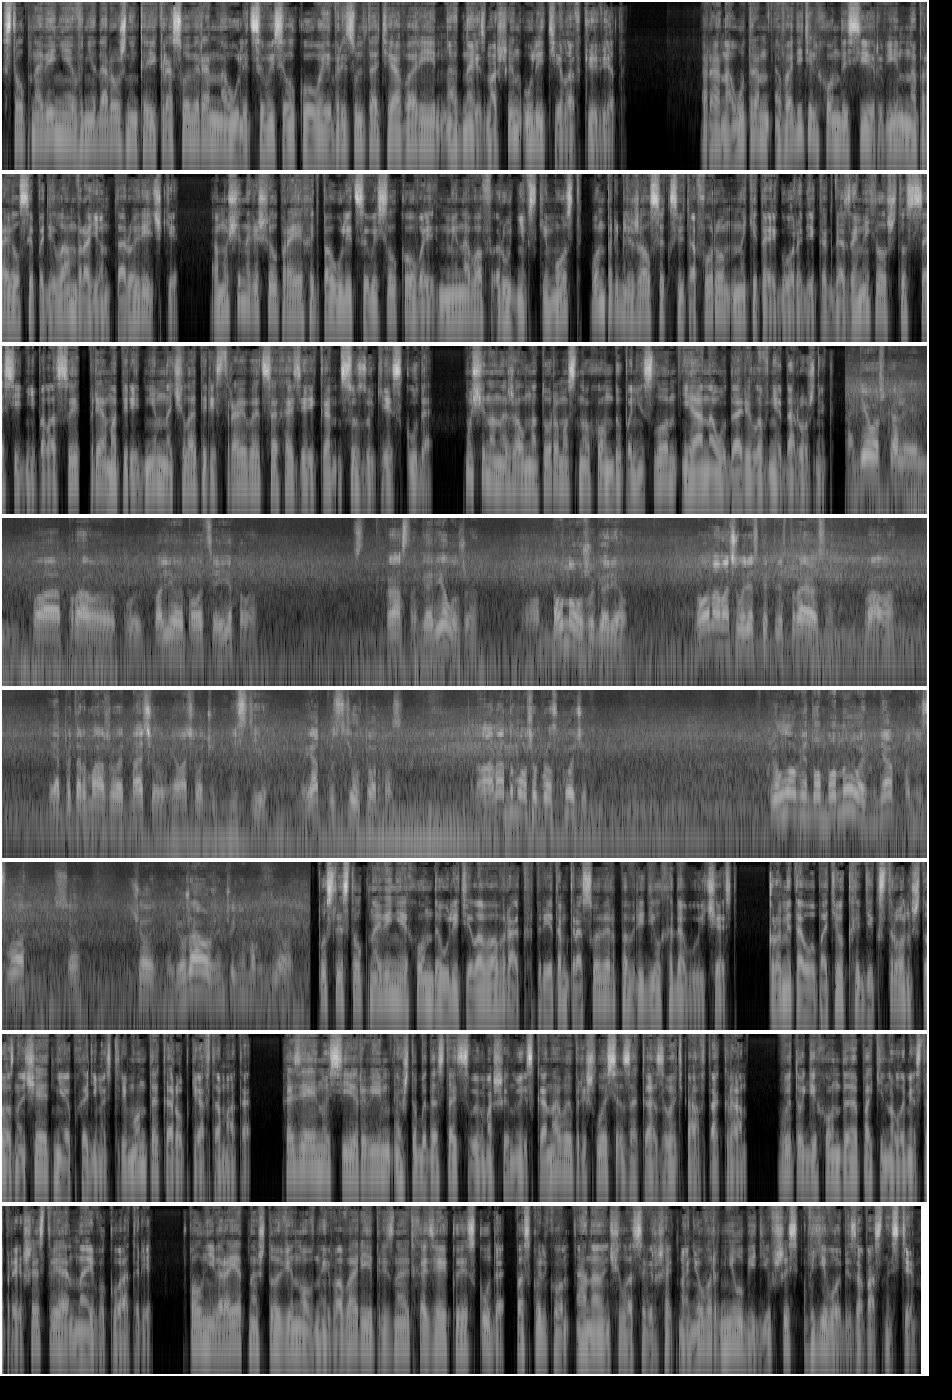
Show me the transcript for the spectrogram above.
Столкновение внедорожника и кроссовера на улице Василковой. В результате аварии одна из машин улетела в кювет. Рано утром водитель Honda CR-V направился по делам в район Второй речки, а мужчина решил проехать по улице Василковой. Миновав Рудневский мост, он приближался к светофору на Китай-городе, когда заметил, что с соседней полосы прямо перед ним начала перестраиваться хозяйка Сузуки Эскуда. Мужчина нажал на тормоз, но Хонду понесло, и она ударила внедорожник. А девушка по, правой, по, левой полосе ехала. Красно горел уже. Он давно уже горел. Но она начала резко перестраиваться вправо. Я притормаживать начал, меня начало чуть нести. Но я отпустил тормоз. Но она думала, что проскочит. Крыло мне долбануло, меня понесло. И все ничего, уже уже ничего не мог сделать. После столкновения Honda улетела во враг, при этом кроссовер повредил ходовую часть. Кроме того, потек декстрон, что означает необходимость ремонта коробки автомата. Хозяину CRV, чтобы достать свою машину из канавы, пришлось заказывать автокран. В итоге Honda покинула место происшествия на эвакуаторе. Вполне вероятно, что виновные в аварии признают хозяйку Эскуда, поскольку она начала совершать маневр, не убедившись в его безопасности.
